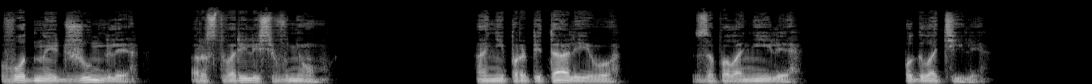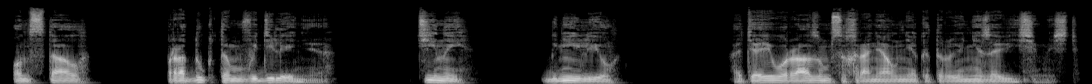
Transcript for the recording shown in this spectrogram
Водные джунгли растворились в нем. Они пропитали его — заполонили, поглотили. Он стал продуктом выделения, тиной, гнилью, хотя его разум сохранял некоторую независимость.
